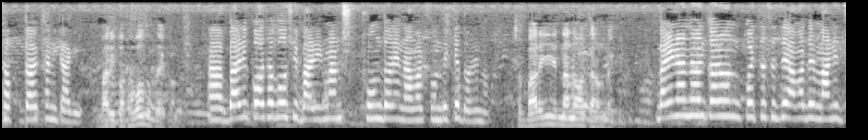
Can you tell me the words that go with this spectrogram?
সপ্তাহ খানিক আগে। বাড়ি কথা বলছো তো এখন? বাড়ির কথা বলছি বাড়ির মানুষ ফোন ধরে না আমার ফোন দেখে ধরে না। আচ্ছা বাড়ি না নেওয়ার কারণটা কি? বাড়ি না নেওয়ার কারণ কইতেছে যে আমাদের মানিজ্য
